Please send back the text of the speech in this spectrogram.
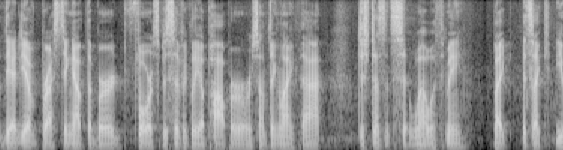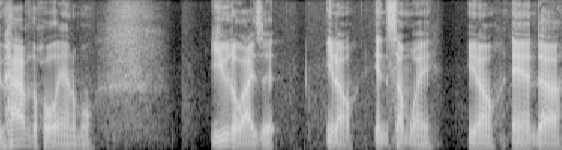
the idea of breasting out the bird for specifically a popper or something like that just doesn't sit well with me. Like it's like you have the whole animal, utilize it, you know, in some way, you know, and uh,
